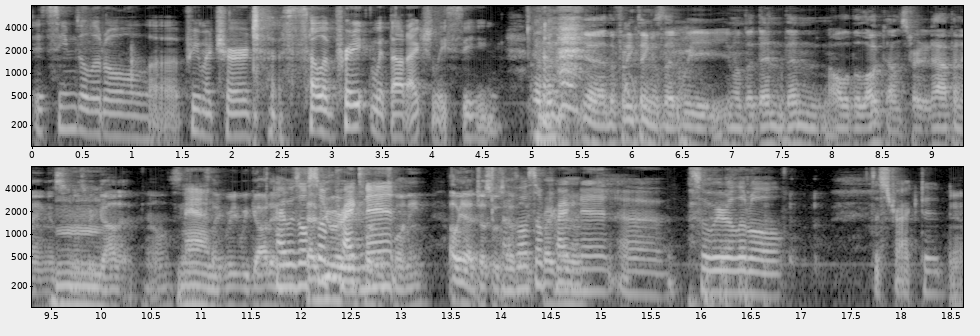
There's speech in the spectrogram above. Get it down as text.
It seemed a little uh, premature to celebrate without actually seeing. And then, yeah, the funny thing is that we, you know, that then then all of the lockdowns started happening as soon as we got it. You know, so Man. it's like we, we got it. I in was also February pregnant. Oh yeah, just was. I was heavily also pregnant, uh, so we were a little distracted. Yeah.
